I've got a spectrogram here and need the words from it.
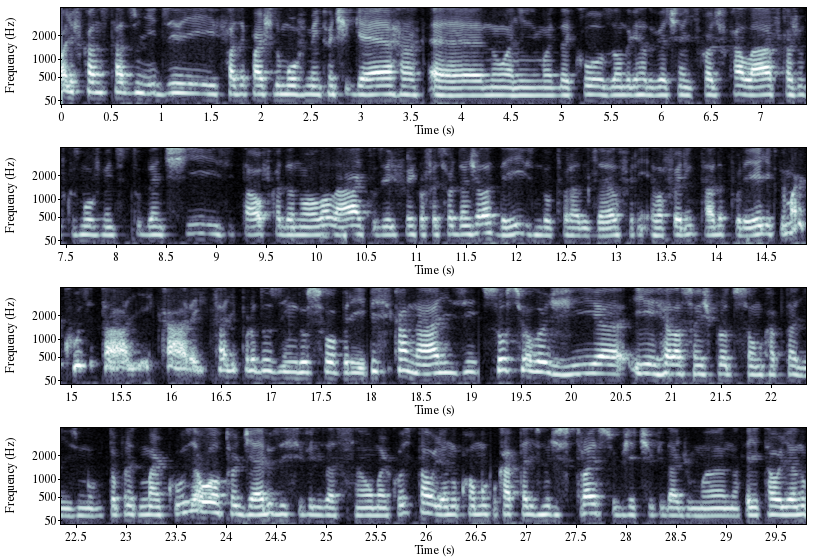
escolhe ficar nos Estados Unidos e fazer parte do movimento anti-guerra, é, no, ali, da eclosão da Guerra do Vietnã, ele escolhe ficar lá, ficar junto com os movimentos estudantis e tal, ficar dando aula lá, inclusive ele foi professor da Angela Davis no doutorado dela, foi, ela foi orientada por ele, e o Marcuse tá ali, cara, ele tá ali produzindo sobre psicanálise, sociologia e relações de produção no capitalismo. Então, por exemplo, Marcuse é o autor de Eros e Civilização, Marcuse está olhando como o capitalismo destrói a subjetividade humana, ele está olhando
